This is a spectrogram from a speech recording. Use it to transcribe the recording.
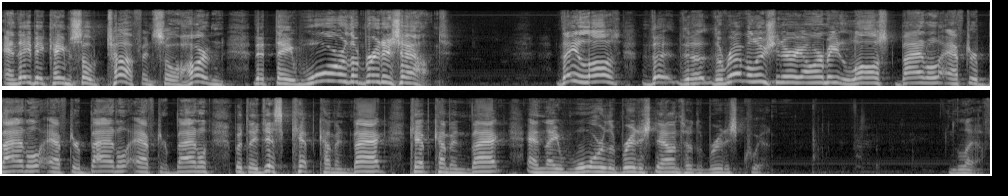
And they became so tough and so hardened that they wore the British out. They lost, the, the, the Revolutionary Army lost battle after battle after battle after battle, but they just kept coming back, kept coming back, and they wore the British down until the British quit and left.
